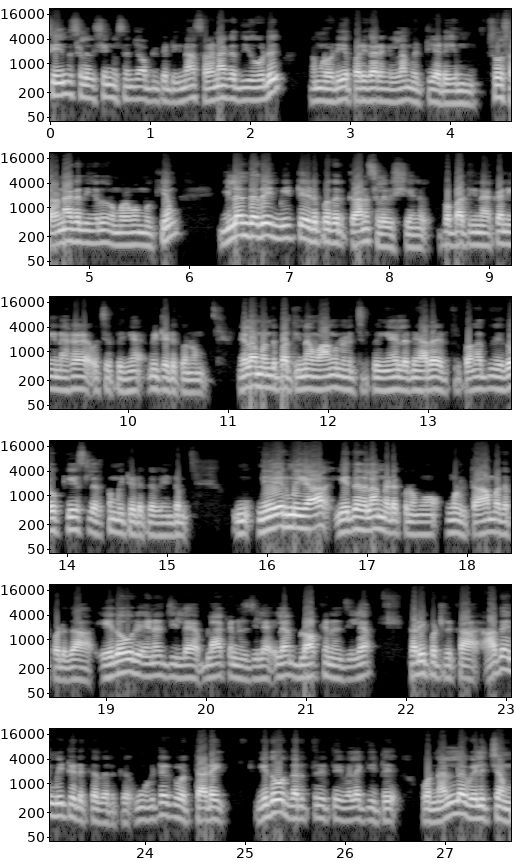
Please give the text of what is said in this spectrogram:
சேர்ந்து சில விஷயங்கள் செஞ்சோம் அப்படின்னு கேட்டிங்கன்னா சரணாகதியோடு நம்மளுடைய பரிகாரங்கள் எல்லாம் வெற்றி அடையும். ஸோ சரணாகதிங்கிறது ரொம்ப ரொம்ப முக்கியம். இழந்ததை மீட்டு எடுப்பதற்கான சில விஷயங்கள். இப்போ பார்த்தீங்கன்னாக்கா நீங்கள் நகை வச்சுருப்பீங்க மீட்டு எடுக்கணும். நிலம் வந்து பார்த்தீங்கன்னா வாங்கணும்னு நினச்சிருப்பீங்க இல்லை யாராவது எடுத்திருப்பாங்க. அது ஏதோ கேஸில் இருக்கும் மீட்டு எடுக்க வேண்டும். நேர்மையாக எதெல்லாம் நடக்கணுமோ உங்களுக்கு தாமதப்படுதா? ஏதோ ஒரு எனர்ஜியில் பிளாக் எனர்ஜியில் இல்லை பிளாக் எனர்ஜியில் தடைப்பட்டிருக்கா? அதை மீட்டெடுக்கிறதற்கு உங்ககிட்ட இருக்க ஒரு தடை ஏதோ ஒரு தரித்திரத்தை விலக்கிட்டு ஒரு நல்ல வெளிச்சம்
